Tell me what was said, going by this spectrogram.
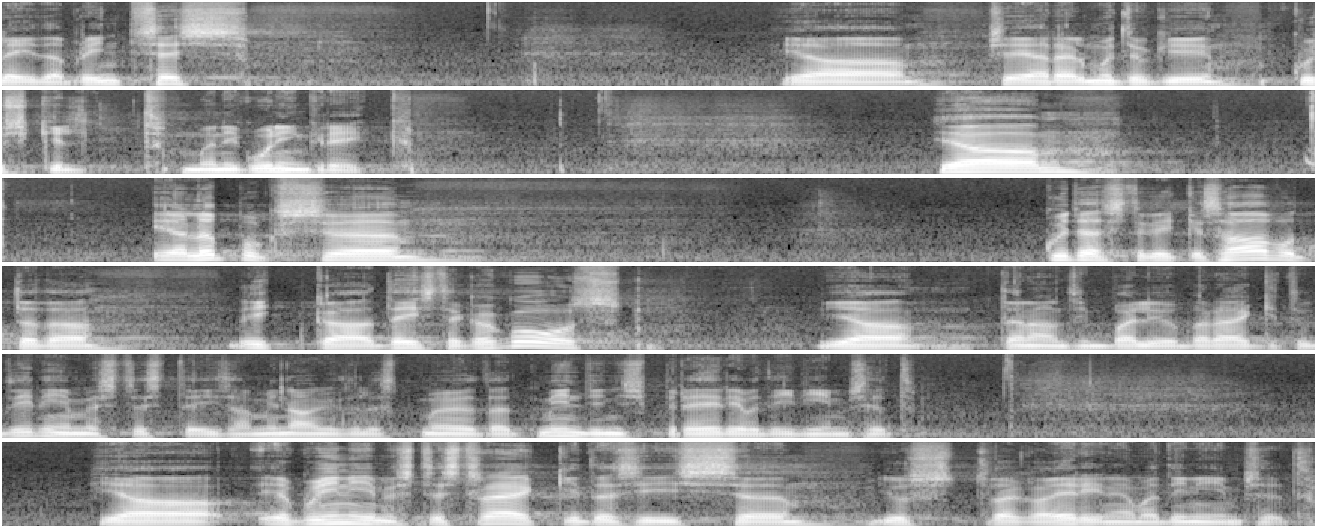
leida printsess. Ja seejärel muidugi kuskilt mõni kuningriik. ja, ja lõpuks, kuidas seda kõike saavutada, ikka teistega koos ja täna on siin palju juba räägitud inimestest, ei saa minagi sellest mööda, et mind inspireerivad inimesed. ja, ja kui inimestest rääkida, siis äh, just väga erinevad inimesed.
